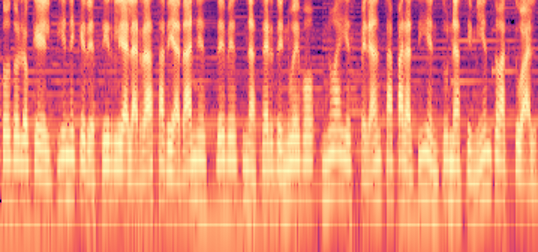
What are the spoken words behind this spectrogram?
Todo lo que él tiene que decirle a la raza de Adán es, debes nacer de nuevo, no hay esperanza para ti en tu nacimiento actual.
